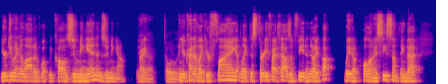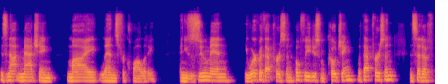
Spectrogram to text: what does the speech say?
you're doing a lot of what we call zooming in and zooming out. Right. Yeah, totally. And you're kind of like you're flying at like this 35,000 feet and you're like, oh, wait, hold on. I see something that is not matching my lens for quality. And you zoom in, you work with that person. Hopefully, you do some coaching with that person instead of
